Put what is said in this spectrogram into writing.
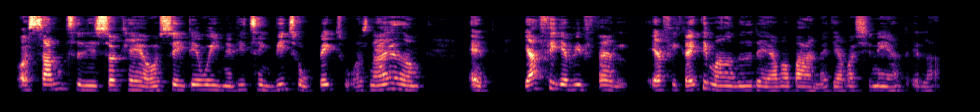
Og samtidig så kan jeg også se, det er jo en af de ting, vi to begge to har snakket om, at jeg fik i hvert fald, jeg fik rigtig meget at vide, da jeg var barn, at jeg var genert, eller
